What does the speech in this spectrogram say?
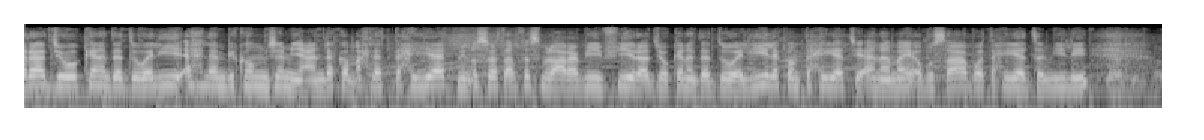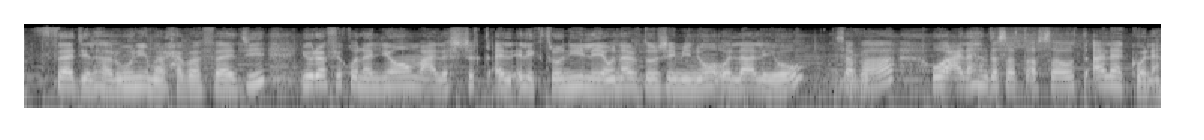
راديو كندا الدولي. أهلا بكم جميعا. لكم أحلى التحيات من أسرة القسم العربي في راديو كندا الدولي. لكم تحياتي أنا مي أبو صعب وتحيات زميلي فادي الهاروني. مرحبا فادي. يرافقنا اليوم على الشق الإلكتروني ليوناردو جيمينو. ولا ليو سافا وعلى هندسة الصوت ألا كولا.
